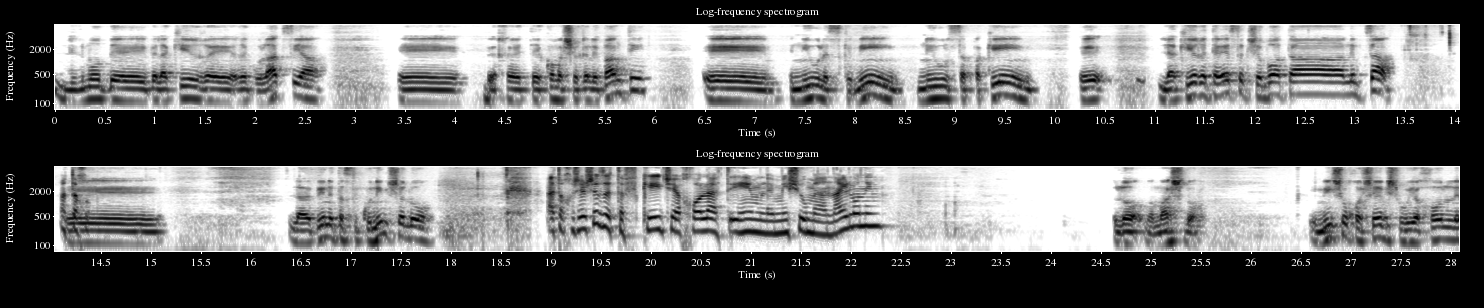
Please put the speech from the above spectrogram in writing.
ללמוד ולהכיר רגולציה, בהחלט כל מה שרלוונטי, ניהול הסכמים, ניהול ספקים, להכיר את העסק שבו אתה נמצא. אתה... להבין את הסיכונים שלו. אתה חושב שזה תפקיד שיכול להתאים למישהו מהניילונים? לא, ממש לא. אם מישהו חושב שהוא יכול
